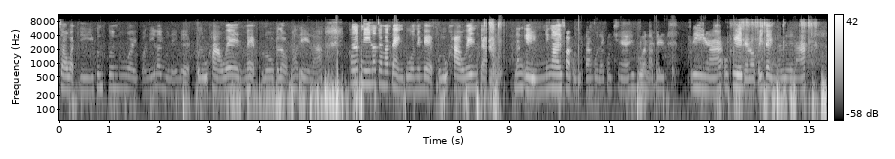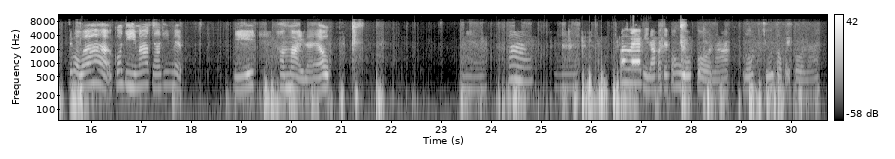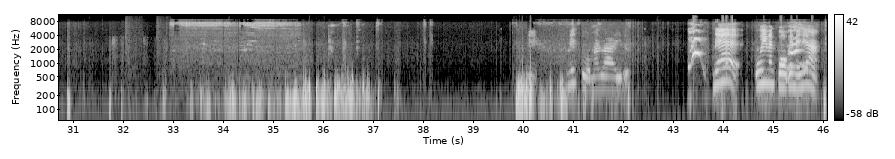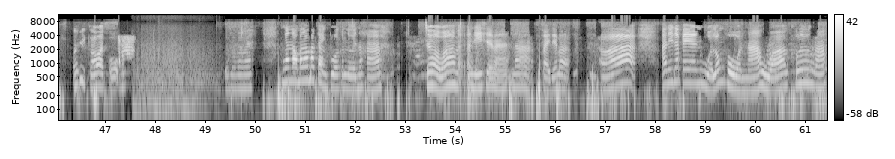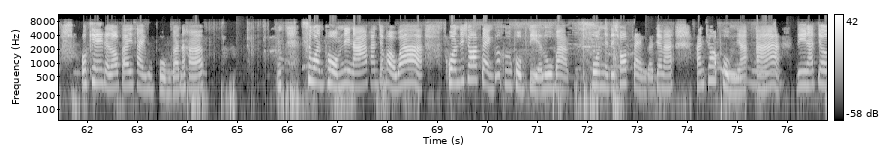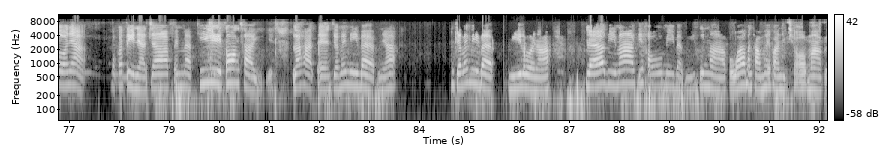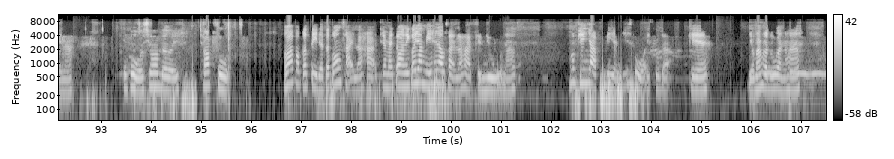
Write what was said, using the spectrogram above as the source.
สวัสดีเพื่อนๆด้วย วันนี้เราอยู่ในแมปบลูคาเวนแมปโลบลอกนั่นเองนะคลิปนี้เราจะมาแต่งตัวในแบบบลูคาเวนกันนั่นเองยังไงฝากกดติดตามกดไลค์กดแชร์ให้ด้วยนะเป็นฟรีนะโอเคเดี๋ยวเราไปแต่งกันเลยนะ จะบอกว่าก็ดีมากนะที่แมปนี้ทำใหม่แล้วขั้นแรกนี่นะเขาจะต้องลบก่อนนะ ลบชุดออกไปก่อนนะนี่ไม่สวมอะไรเลยแน่อุ้ยมันโปะไปไหมเนี่ยเอ้ยพี่กอดโปะมากไปไปไปงั้นเรามาเริ่มมาแต่งตัวกันเลยนะคะจะบอกว่าอันนี้ใช่ไหมหน้าใส่ได้ป่ะอ่า อันนี้จะเป็นหัวล่องโผนนะ หัวครึ่งนะ โอเค เดี๋ยวเราไปใส่ผมกันนะคะ ส่วนผมนี่นะ พันจะบอกว่า คนที่ชอบแต่งก็คือผมเสียรูบักคนเนี่ยจะชอบแต่งกันใช่ไหมพันชอบผมเนี้ย อ่า ดีนะเจอเนี่ยปกติเนี่ยจะเป็นแบบที่ต้องใส่รหัสแอนจะไม่มีแบบเนี้ย จะไม่มีแบบนี้เลยนะ แล้วดีมากที่เขามีแบบนี้ขึ้นมา เพราะว่ามันทำให้พันดิชอบมากเลยนะ โอ้โห ชอบเลย ชอบสุด เพราะว่าปกติเดี๋ยวจะต้องใส่รหัสใช่ไหมตอนนี้ก็ยังมีให้เราใส่รหัสกันอยู่นะเมื่อกี้อยากเปลี่ยนที่สวยสุดอะโอเค เดี๋ยวมามาดูกันนะคะ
